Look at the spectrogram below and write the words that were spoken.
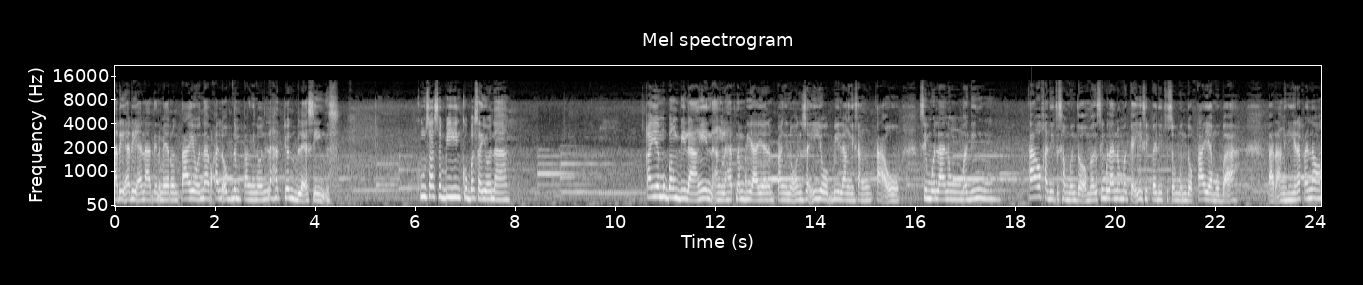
ari-arian natin meron tayo na kaloob ng Panginoon, lahat yun blessings. Kung sasabihin ko ba sa'yo na kaya mo bang bilangin ang lahat ng biyaya ng Panginoon sa iyo bilang isang tao simula nung maging tao ka dito sa mundo, simula nung magkaisip ka dito sa mundo, kaya mo ba? Para ang hirap ano?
